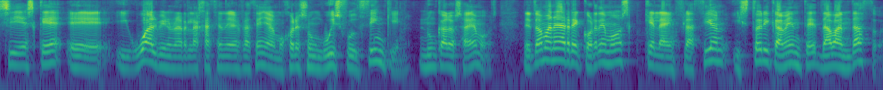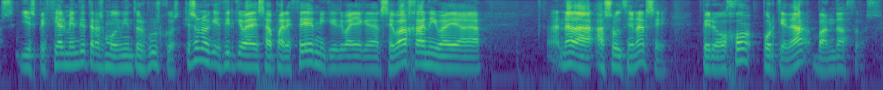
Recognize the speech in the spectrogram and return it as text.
si es que eh, igual viene una relajación de la inflación y a lo mejor es un wishful thinking, nunca lo sabemos. De todas maneras, recordemos que la inflación históricamente da bandazos, y especialmente tras movimientos bruscos. Eso no quiere decir que vaya a desaparecer, ni que vaya a quedarse baja, ni vaya a, nada a solucionarse. Pero ojo, porque da bandazos.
